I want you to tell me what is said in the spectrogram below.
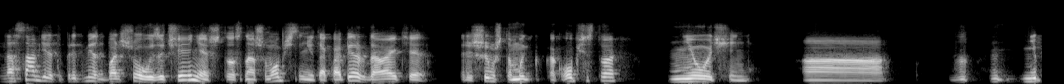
На самом деле это предмет большого изучения, что с нашим обществом не так. Во-первых, давайте решим, что мы как общество не очень а, не,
